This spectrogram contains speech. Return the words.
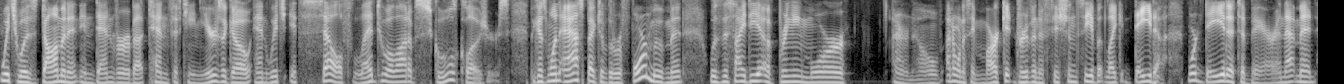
which was dominant in Denver about 10 15 years ago and which itself led to a lot of school closures. Because one aspect of the reform movement was this idea of bringing more I don't know, I don't want to say market driven efficiency, but like data, more data to bear. And that meant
